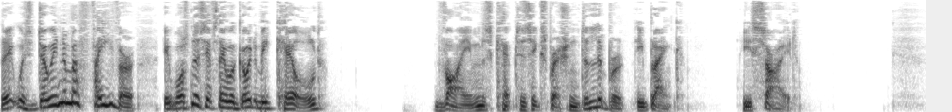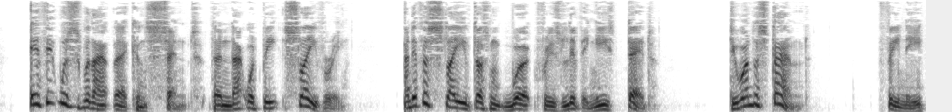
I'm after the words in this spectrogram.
that it was doing them a favour. It wasn't as if they were going to be killed. Vimes kept his expression deliberately blank. He sighed. If it was without their consent, then that would be slavery. And if a slave doesn't work for his living, he's dead. Do you understand? Feeney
